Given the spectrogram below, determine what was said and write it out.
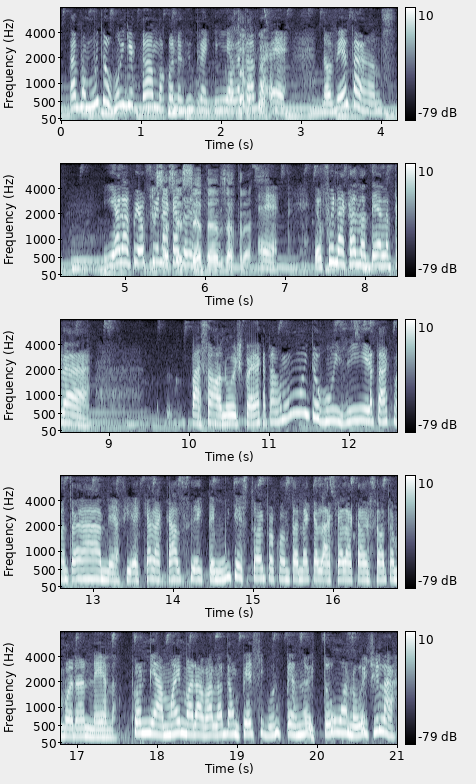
estava muito ruim de cama quando eu vim para aqui. Ela Ela tava estava, é, 90 anos. E ela, eu fui Isso na há casa 60 anos atrás. É, eu fui na casa dela para passar uma noite com ela, que estava muito ruimzinha. Ela estava contando, ah, minha filha, aquela casa, tem muita história para contar naquela aquela casa que a está morando nela. Quando minha mãe morava lá, Dom Pedro II pernoitou uma noite lá.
